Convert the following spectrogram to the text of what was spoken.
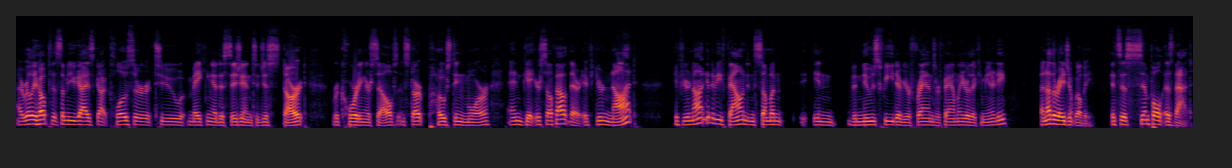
I really hope that some of you guys got closer to making a decision to just start recording yourselves and start posting more and get yourself out there. If you're not, if you're not going to be found in someone in the news feed of your friends or family or the community, another agent will be. It's as simple as that.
